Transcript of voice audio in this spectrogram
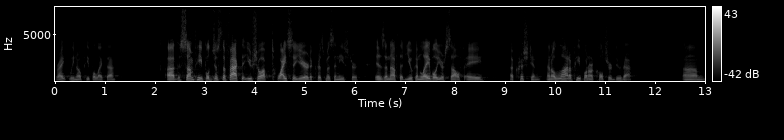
right? We know people like that. Uh, to some people, just the fact that you show up twice a year to Christmas and Easter is enough that you can label yourself a, a Christian. And a lot of people in our culture do that. Um,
